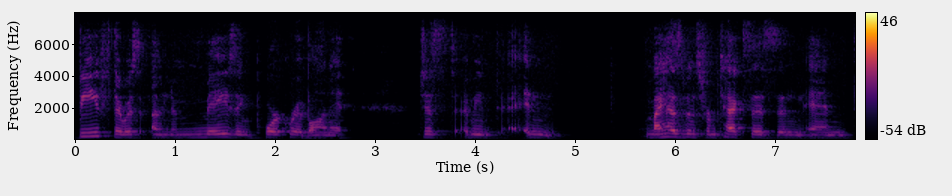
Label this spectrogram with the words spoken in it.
beef. There was an amazing pork rib on it. Just, I mean, and my husband's from Texas and and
